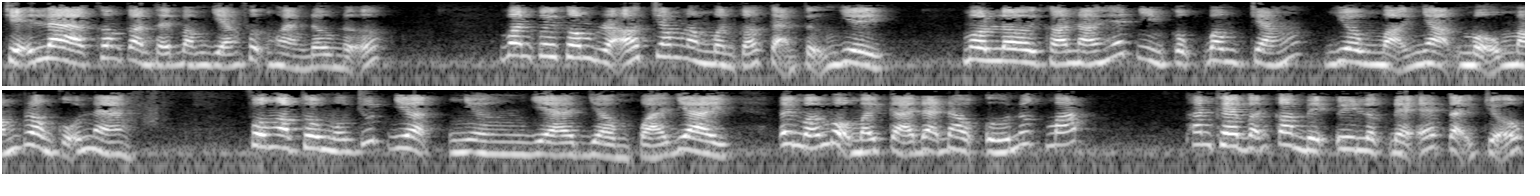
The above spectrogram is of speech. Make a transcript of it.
Chỉ là không còn thấy bóng dáng phượng hoàng đâu nữa. Vân quy không rõ trong lòng mình có cảm tưởng gì một lời khó nói hết nhìn cục bông trắng, dùng mọi nhọn mổ móng rồng của nàng. Phù ngọc thu muốn chút giận, nhưng da dòng quá dày y mới mổ mấy cái đã đau ứa nước mắt. Thanh khê vẫn còn bị uy lực đè ép tại chỗ,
